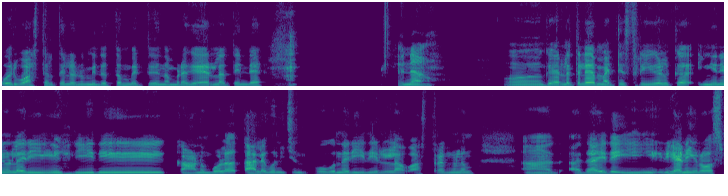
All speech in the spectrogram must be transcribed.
ഒരു വസ്ത്രത്തിലൊരു മിതത്വം വരുത്തി നമ്മുടെ കേരളത്തിന്റെ എന്നാ കേരളത്തിലെ മറ്റ് സ്ത്രീകൾക്ക് ഇങ്ങനെയുള്ള രീതി കാണുമ്പോൾ തലകുനിച്ച് പോകുന്ന രീതിയിലുള്ള വസ്ത്രങ്ങളും അതായത് ഈ ഹണി റോസ്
